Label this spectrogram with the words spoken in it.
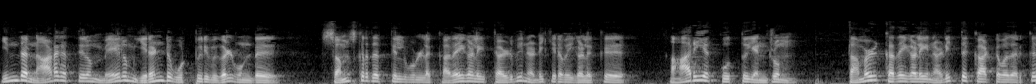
இந்த நாடகத்திலும் மேலும் இரண்டு உட்பிரிவுகள் உண்டு. சம்ஸ்கிருதத்தில் உள்ள கதைகளை தழுவி நடிக்கிறவைகளுக்கு ஆரியக்கூத்து என்றும் தமிழ் கதைகளை நடித்து காட்டுவதற்கு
